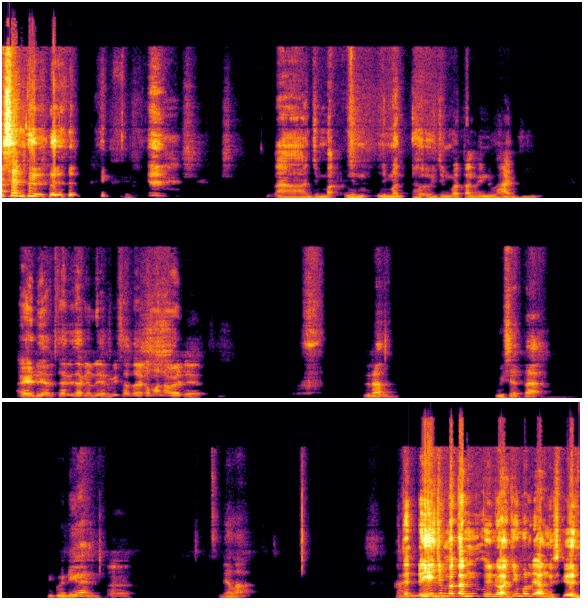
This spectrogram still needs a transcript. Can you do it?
bisa dulu. nah jembat jem- jembat heuh, jembatan Hindu Haji. Ayo Der, ceritakan Der, wisatanya ke mana wae Der? Orang wisata di Kuningan. Eh. Nyala. Iya jembatan Hindu Haji mau dianggeuskeun.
